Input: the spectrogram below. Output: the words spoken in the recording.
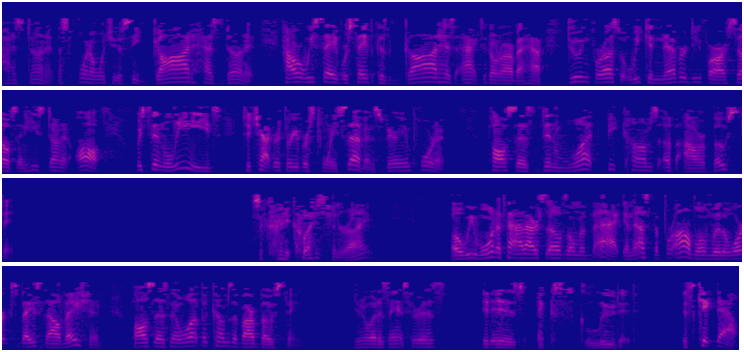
God has done it. That's the point I want you to see. God has done it. How are we saved? We're saved because God has acted on our behalf, doing for us what we can never do for ourselves, and He's done it all. Which then leads to chapter 3, verse 27. It's very important. Paul says, Then what becomes of our boasting? It's a great question, right? Oh, we want to pat ourselves on the back, and that's the problem with a works based salvation. Paul says, Then what becomes of our boasting? You know what his answer is? It is excluded. It's kicked out.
